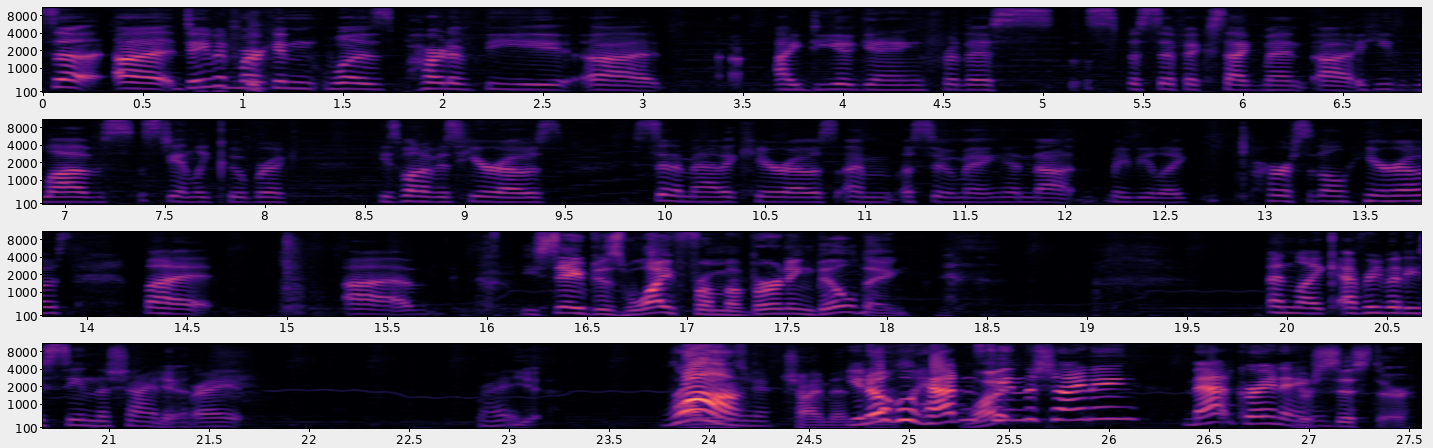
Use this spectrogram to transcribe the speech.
So uh, David Mirkin was part of the uh, idea gang for this specific segment. Uh, he loves Stanley Kubrick. He's one of his heroes, cinematic heroes. I'm assuming, and not maybe like personal heroes. But uh, He saved his wife from a burning building. and like everybody's seen The Shining, Yeah. right? Right. Yeah. Wrong. Chime in, you know who hadn't What? seen The Shining? Matt Groening. Your sister.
